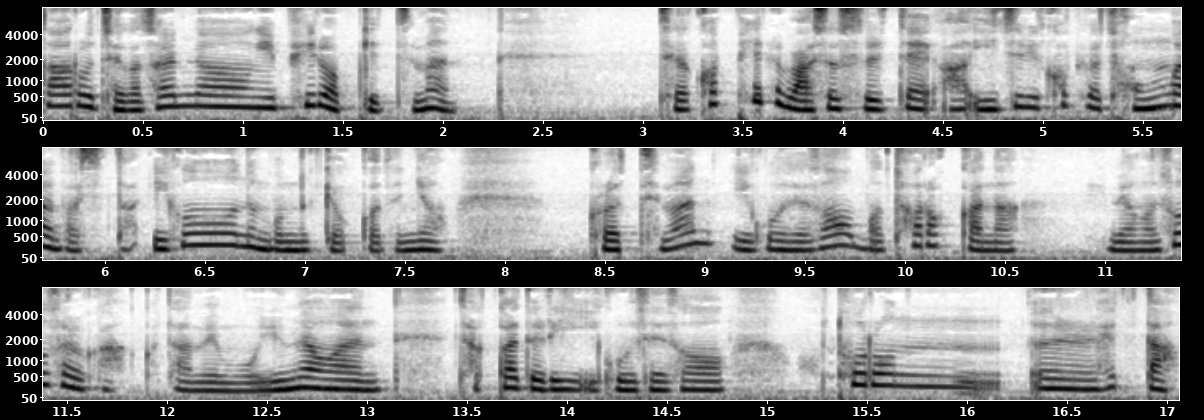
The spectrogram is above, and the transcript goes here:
따로 제가 설명이 필요 없겠지만 제가 커피를 마셨을 때, 아, 이 집이 커피가 정말 맛있다. 이거는 못 느꼈거든요. 그렇지만 이곳에서 뭐 철학가나 유명한 소설가, 그 다음에 뭐 유명한 작가들이 이곳에서 토론을 했다.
